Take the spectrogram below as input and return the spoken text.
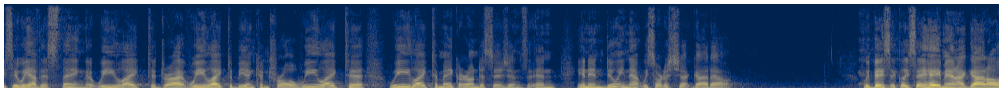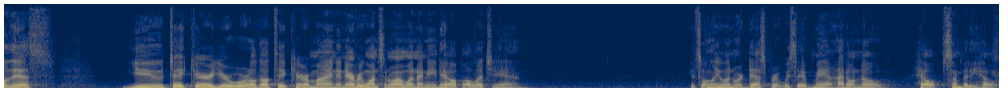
You see, we have this thing that we like to drive. We like to be in control. We like to, we like to make our own decisions. And, and in doing that, we sort of shut God out. We basically say, hey, man, I got all this. You take care of your world, I'll take care of mine. And every once in a while, when I need help, I'll let you in. It's only when we're desperate we say, Man, I don't know. Help. Somebody help.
